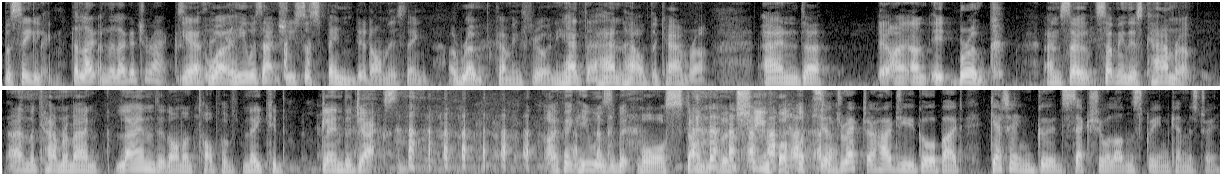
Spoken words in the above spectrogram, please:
the ceiling. The, lo- the luggage racks? Yeah, well, he was actually suspended on this thing, a rope coming through, and he had the handheld the camera, and, uh, and it broke. And so suddenly this camera and the cameraman landed on top of naked Glenda Jackson. I think he was a bit more stunned than she was. yeah. director, how do you go about getting good sexual on-screen chemistry?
